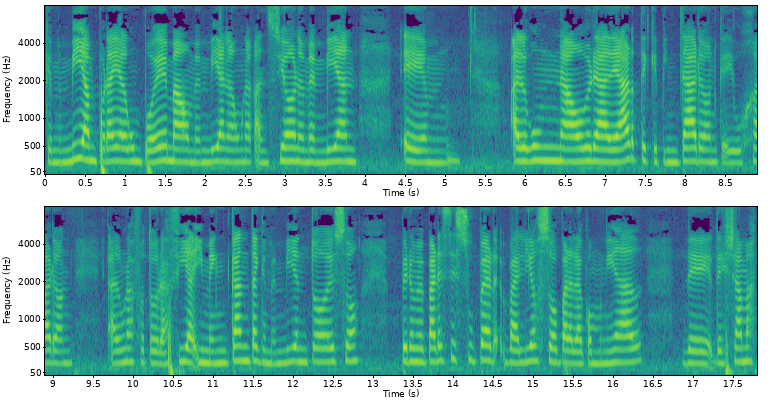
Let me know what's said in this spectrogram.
que me, envían por ahí algún poema o me envían alguna canción o me envían em, alguna obra de arte que pintaron, que dibujaron alguna fotografía y me encanta que me envíen todo eso, pero me parece súper valioso para la comunidad de, de, llamas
